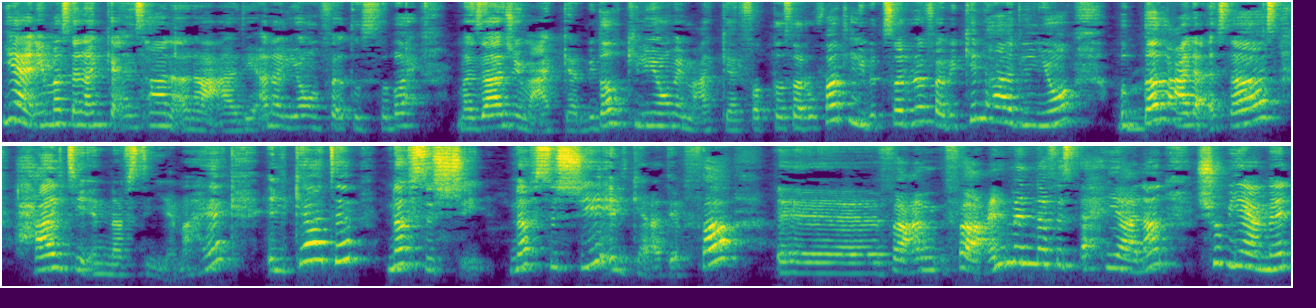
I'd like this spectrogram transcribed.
يعني مثلا كإنسان أنا عادي أنا اليوم فقت الصبح مزاجي معكر بضل كل يوم معكر فالتصرفات اللي بتصرفها بكل هذا اليوم بتضل على أساس حالتي النفسية ما هيك؟ الكاتب نفس الشيء. نفس الشيء الكاتب. ف آه، فعلم النفس أحيانا شو بيعمل؟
